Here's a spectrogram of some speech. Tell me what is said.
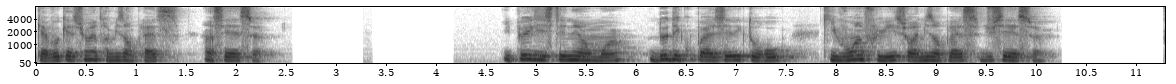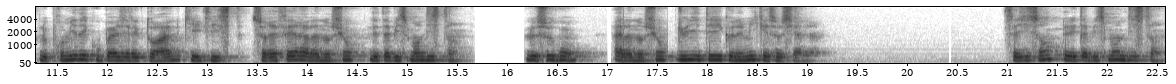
qu'a vocation à être mis en place un CSE. Il peut exister néanmoins deux découpages électoraux qui vont influer sur la mise en place du CSE. Le premier découpage électoral qui existe se réfère à la notion d'établissement distinct. Le second à la notion d'unité économique et sociale. S'agissant de l'établissement distinct,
